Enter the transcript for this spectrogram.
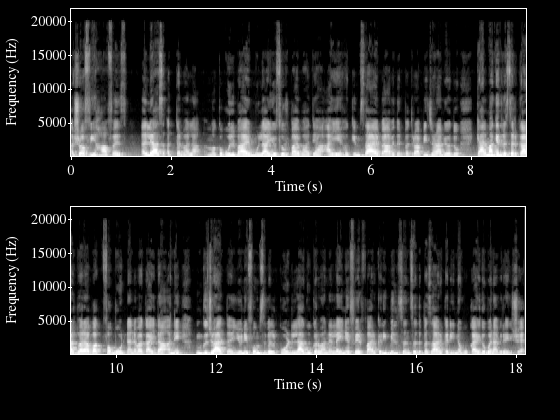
અશરફી હાફિઝ અલિયાસ અત્તરવાલા મકબૂલભાઈ મુલા યુસુફભાઈ ભાતિયા આઈએ હકીમ સાહેબ આવેદનપત્ર આપી જણાવ્યું હતું કે હાલમાં કેન્દ્ર સરકાર દ્વારા વકફ બોર્ડના નવા કાયદા અને ગુજરાત યુનિફોર્મ સિવિલ કોડ લાગુ કરવાને લઈને ફેરફાર કરી બિલ સંસદ પસાર કરી નવો કાયદો બનાવી રહી છે.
